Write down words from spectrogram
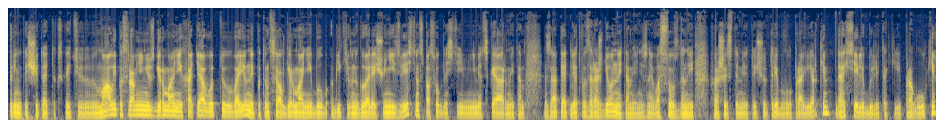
принято считать, так сказать, малой по сравнению с Германией, хотя вот военный потенциал Германии был, объективно говоря, еще неизвестен, способности немецкой армии там за пять лет возрожденной, там, я не знаю, воссозданной фашистами, это еще требовало проверки, да, сели были такие прогулки,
